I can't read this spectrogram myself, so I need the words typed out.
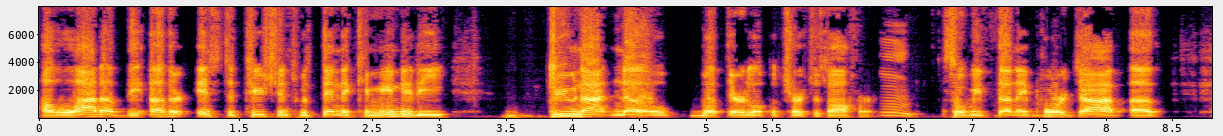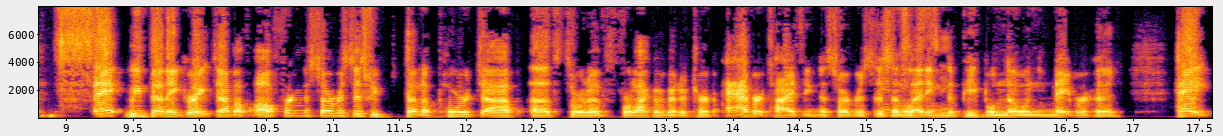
a lot of the other institutions within the community do not know what their local churches offer. Mm. So we've done a poor job of say, we've done a great job of offering the services. We've done a poor job of sort of, for lack of a better term, advertising the services and letting the people know in the neighborhood, hey,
